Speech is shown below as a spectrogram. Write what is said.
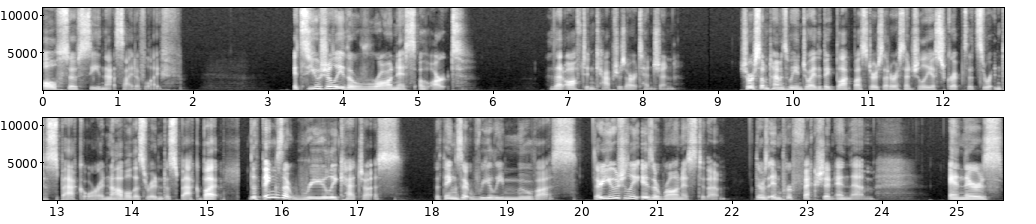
also seen that side of life. It's usually the rawness of art that often captures our attention. Sure, sometimes we enjoy the big blockbusters that are essentially a script that's written to spec or a novel that's written to spec, but the things that really catch us, the things that really move us, there usually is a rawness to them. There's imperfection in them. And there's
